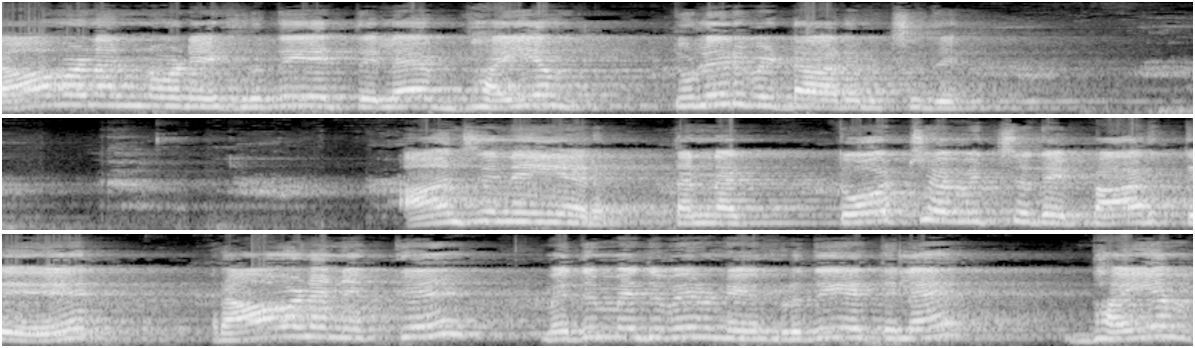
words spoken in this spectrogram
ராவணனுடைய ஹிருதயத்துல பயம் துளிர் விட்ட ஆரம்பிச்சுது. ஆஞ்சநேயர் தன்னை தோற்றவிச்சதை பார்த்து ராவணனுக்கு மெது மெதுவே ஹிருதயத்தில் பயம்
